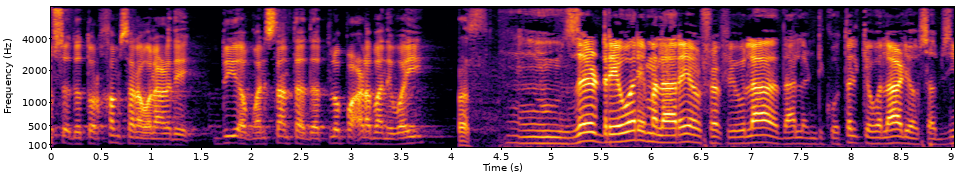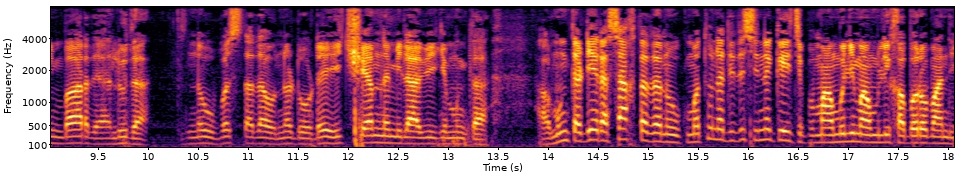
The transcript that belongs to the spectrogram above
اوس د تورخم سره ولاړ دی دوی افغانستان ته د تلو په اړه باندې وایي بس زه ډرایور یم لارې او شفیع الله د لنډی کوتل کې ولاړ یو سبزی بار دی الو ده نه وبسته ده او نه ډوډۍ هیڅ شی هم نه ملاویږي مونږ ته او مونږ ته ډیره سخته ده نو حکومتونه د دې نه کوي چې په معمولی معمولی خبرو باندې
